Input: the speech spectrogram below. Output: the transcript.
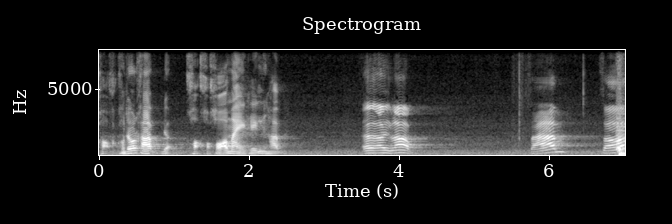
ขอขอโทษครับ เดี๋ยวขอขอขอใหม่อีกทีนึงครับ เออ เอาอีกรอบสามสอง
